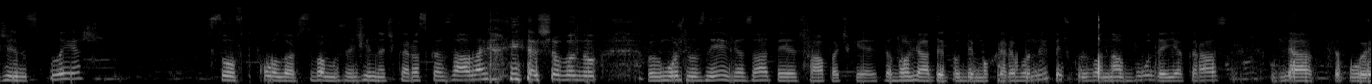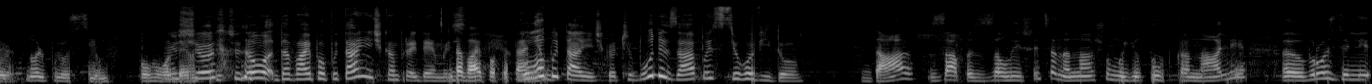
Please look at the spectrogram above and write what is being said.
Джинс плеш, Soft Colors, вам вже жіночка розказала, що воно е, можна з нею в'язати шапочки, додати туди мохереву ниточку, і вона буде якраз для такої 0 плюс 7 погоди. Ну що ж, чудово, давай по питаннячкам пройдемось. Давай по питанням. Було питаннячко, чи буде запис цього відео? Да, запис залишиться на нашому YouTube каналі е, в розділі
